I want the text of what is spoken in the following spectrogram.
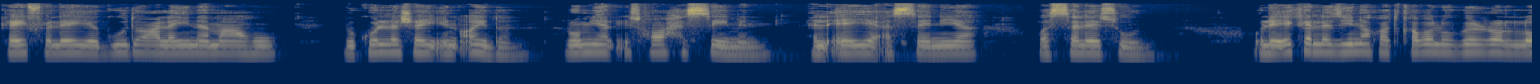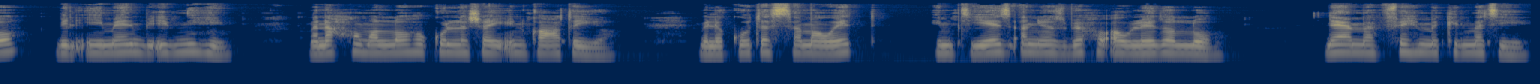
كيف لا يجود علينا معه؟ بكل شيء أيضا. رمي الإصحاح الثامن الآية الثانية والثلاثون. أولئك الذين قد قبلوا بر الله بالإيمان بابنه. منحهم الله كل شيء كعطية. ملكوت السماوات امتياز أن يصبحوا أولاد الله. نعمة فهم كلمته.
